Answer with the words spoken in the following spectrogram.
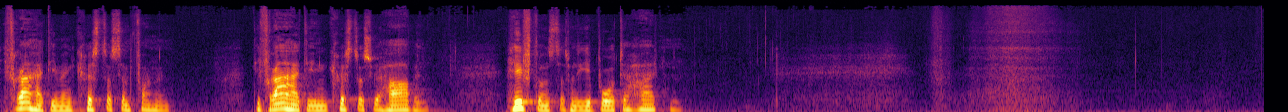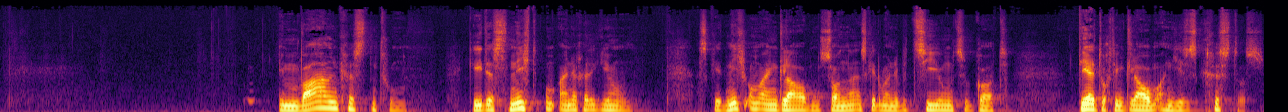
Die Freiheit, die wir in Christus empfangen. Die Freiheit, die in Christus wir haben hilft uns, dass wir die Gebote halten. Im wahren Christentum geht es nicht um eine Religion. Es geht nicht um einen Glauben, sondern es geht um eine Beziehung zu Gott, der durch den Glauben an Jesus Christus.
